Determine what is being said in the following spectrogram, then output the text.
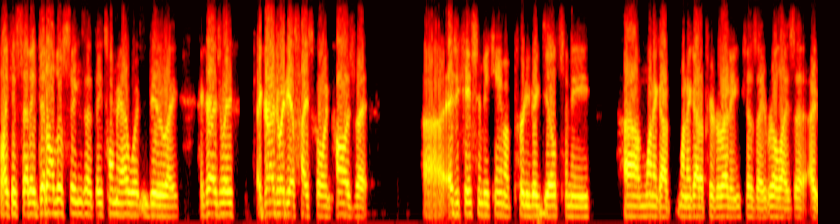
like I said, I did all those things that they told me I wouldn't do. I, I graduated, I graduated yes, high school and college, but uh, education became a pretty big deal to me um, when I got when I got up here to Redding because I realized that I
